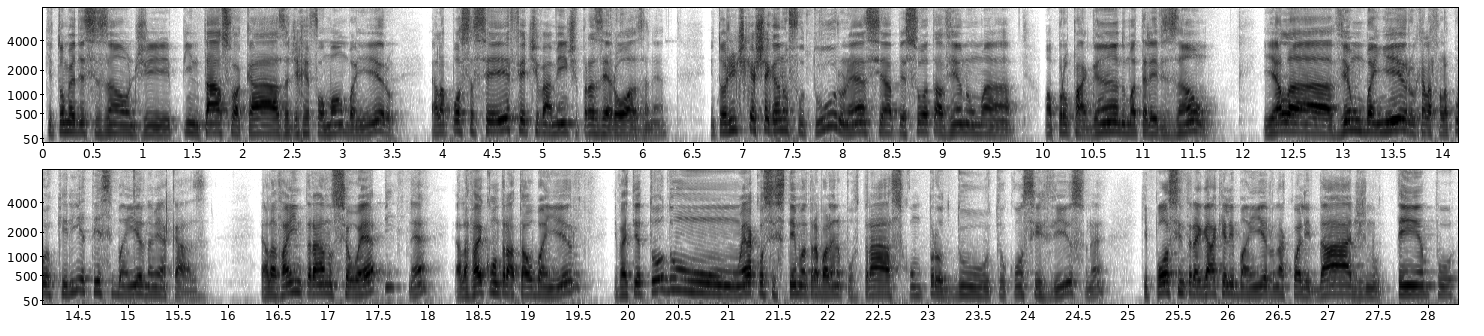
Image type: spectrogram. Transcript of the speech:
que tome a decisão de pintar a sua casa, de reformar um banheiro, ela possa ser efetivamente prazerosa, né? Então a gente quer chegar no futuro, né? Se a pessoa está vendo uma, uma propaganda, uma televisão, e ela vê um banheiro que ela fala, pô, eu queria ter esse banheiro na minha casa. Ela vai entrar no seu app, né? Ela vai contratar o banheiro e vai ter todo um ecossistema trabalhando por trás, com produto, com serviço, né? que possa entregar aquele banheiro na qualidade, no tempo,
